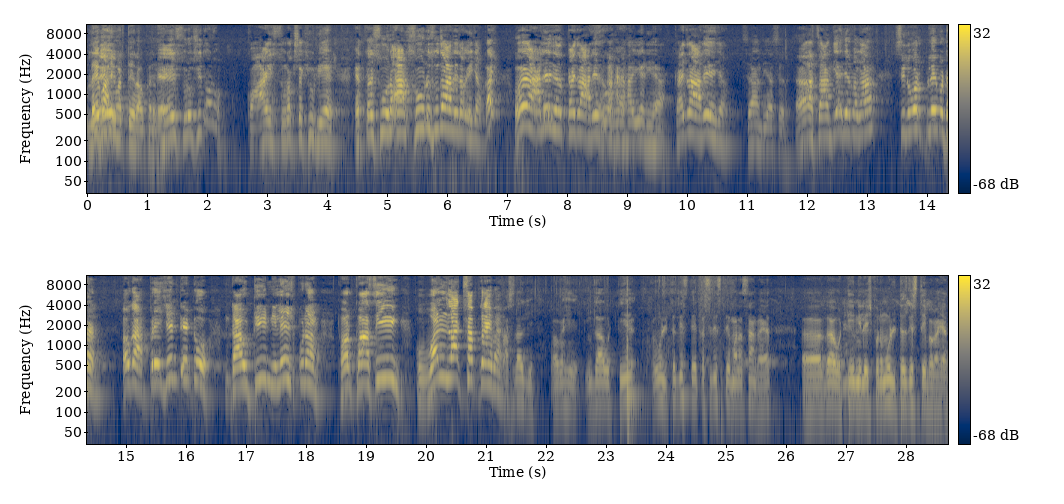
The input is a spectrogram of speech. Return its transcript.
लय भारी वाटतंय राव खरं लय सुरक्षित वाढव काय सुरक्षा ठेवली आहे? यात काय सूर आ- सूर सुद्धा आले ना ह्याच्यात. काय? होय आले याच्यात काहीतरी आले. हा येडी हा. काहीतरी आले ह्याच्यात. चांदी असेल. हा, चांदी आली आहे बघा. सिल्वर प्ले बटन हो का? Presented to Gavthi Nilesh Poonam. For passing one lakh subscriber असं दाव घे बघा हे गावठी उलट दिसते कसं दिसते मला सांगा यात. अं, गावठी निलेश पण उलट दिसते बघा यात.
